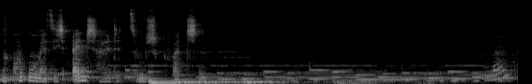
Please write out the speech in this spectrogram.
Mal gucken, wer sich einschaltet zum Quatschen. Niemand?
